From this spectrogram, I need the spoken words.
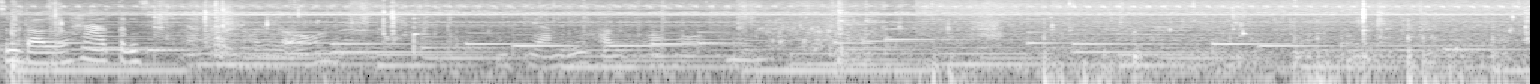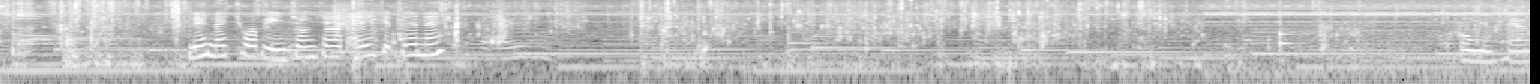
សម្ដុរហាលទឹកចាំហឹងល្អចាំយូរហឹងផងនេះនៅជាប់រៀងចឹងចឹងអត់អីគេទៅណាពងហែវ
